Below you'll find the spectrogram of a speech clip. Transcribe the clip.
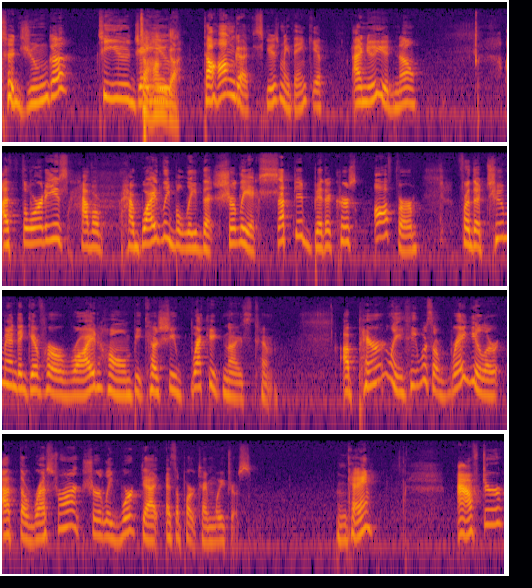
Tajunga, T U J U. Tahunga. Excuse me. Thank you. I knew you'd know. Authorities have a, have widely believed that Shirley accepted Bittaker's offer for the two men to give her a ride home because she recognized him. Apparently, he was a regular at the restaurant Shirley worked at as a part-time waitress. Okay? After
